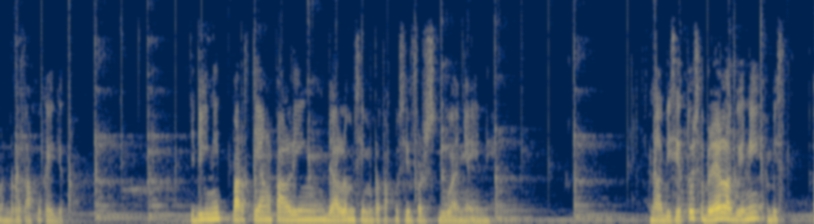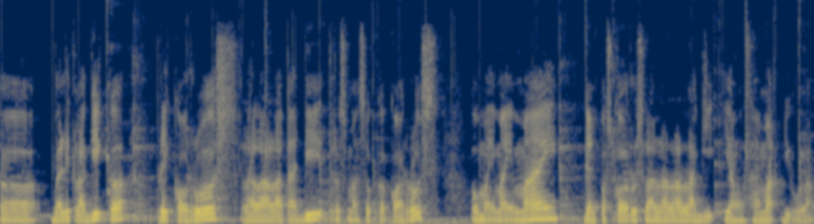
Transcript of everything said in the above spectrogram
menurut aku kayak gitu. Jadi ini part yang paling dalam sih menurut aku si verse 2 nya ini. Nah abis itu sebenarnya lagu ini abis uh, balik lagi ke pre-chorus lalala tadi terus masuk ke chorus oh my my my dan post chorus lalala lagi yang sama diulang.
